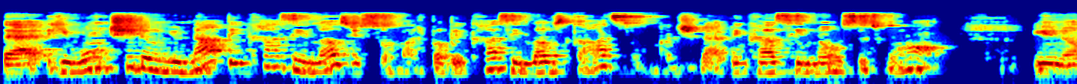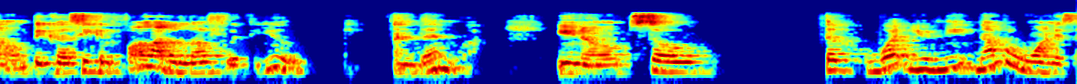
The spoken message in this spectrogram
that he won't cheat on you not because he loves you so much, but because he loves God so much, that because he knows it's wrong, you know, because he can fall out of love with you. And then what? You know, so the what you need number one is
